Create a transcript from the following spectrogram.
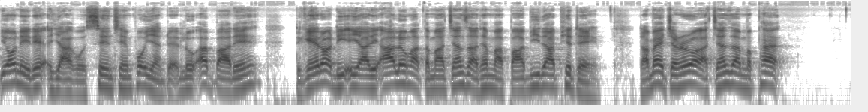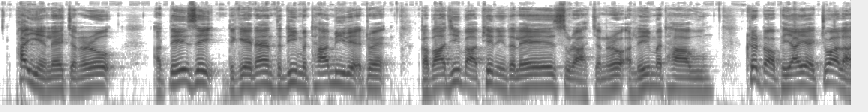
ပြောနေတဲ့အရာကိုဆင်ခြင်ဖို့ရန်အတွက်လိုအပ်ပါတယ်တကယ်တော့ဒီအရာတွေအားလုံးကတမန်ကျမ်းစာထဲမှာပါပြီးသားဖြစ်တယ်ဒါပေမဲ့ကျွန်တော်တို့ကကျမ်းစာမဖတ်ဖတ်ရင်လဲကျွန်တော်တို့ အသေးစိတ်တကယ်တမ်းသတိမထားမိတဲ့အတွက်ကဘာကြီးပါဖြစ်နေတယ်လဲဆိုတာကျွန်တော်တို့အလေးမထားဘူးခရစ်တော်ဘုရားရဲ့ကြွလာ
